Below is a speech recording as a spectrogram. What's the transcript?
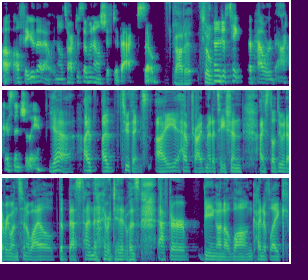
I'll, I'll figure that out and I'll talk to someone else, shift it back. So got it. So and just take the power back essentially. Yeah. I, I, two things. I have tried meditation. I still do it every once in a while. The best time that I ever did it was after being on a long kind of like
